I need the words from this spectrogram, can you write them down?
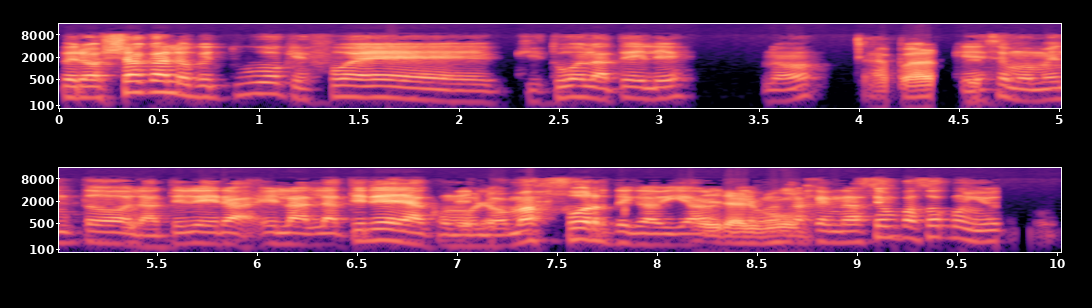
pero Yaka lo que tuvo que fue que estuvo en la tele, ¿no? Que en ese momento la tele era, la, la tele era como lo más fuerte que había. nuestra generación pasó con YouTube,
